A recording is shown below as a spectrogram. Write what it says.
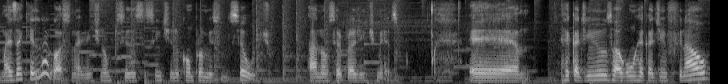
Mas é aquele negócio, né? A gente não precisa se sentir no compromisso de ser útil, a não ser para a gente mesmo. É, recadinhos, algum recadinho final?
